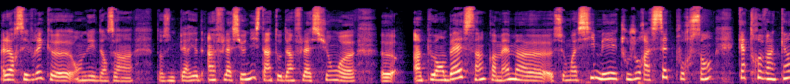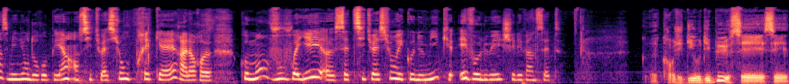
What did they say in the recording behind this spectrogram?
Alors c'est vrai qu'on est dans, un, dans une période inflationniste, un taux d'inflation euh, euh, un peu en baisse hein, quand même euh, ce mois-ci, mais toujours à 7%, 95 millions d'Européens en situation précaire. Alors comment vous voyez cette situation économique évoluer chez les 27 comme j'ai dit au début, c'est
